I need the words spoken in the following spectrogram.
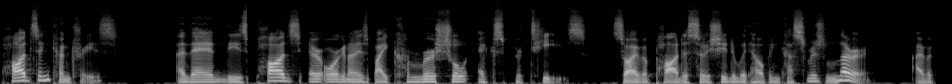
pods in countries. And then these pods are organized by commercial expertise. So I have a pod associated with helping customers learn. I have a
